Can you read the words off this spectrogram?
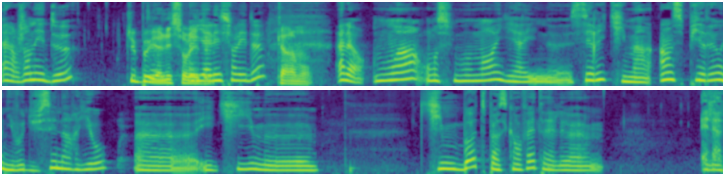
Alors j'en ai deux. Tu peux y aller sur les y deux. aller sur les deux. Carrément. Alors moi, en ce moment, il y a une série qui m'a inspirée au niveau du scénario euh, et qui me qui me botte parce qu'en fait, elle euh, elle a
